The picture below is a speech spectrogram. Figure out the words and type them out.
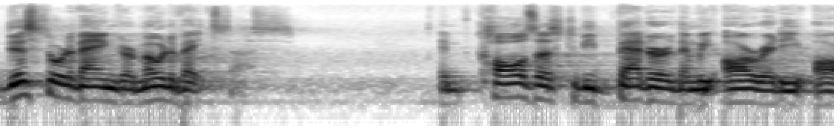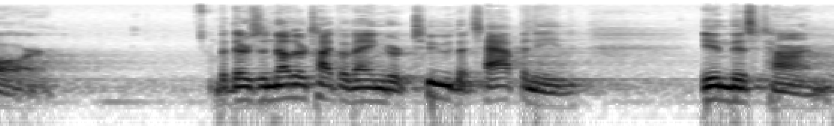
This sort of anger motivates us and calls us to be better than we already are. But there's another type of anger, too, that's happening in this time.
